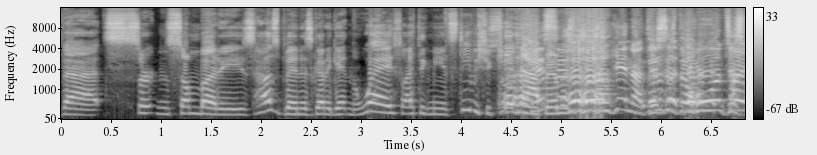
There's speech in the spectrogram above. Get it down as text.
that certain somebody's husband is going to get in the way, so I think me and Stevie should kidnap this him. is what I'm getting at. This That is the doesn't- whole entire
